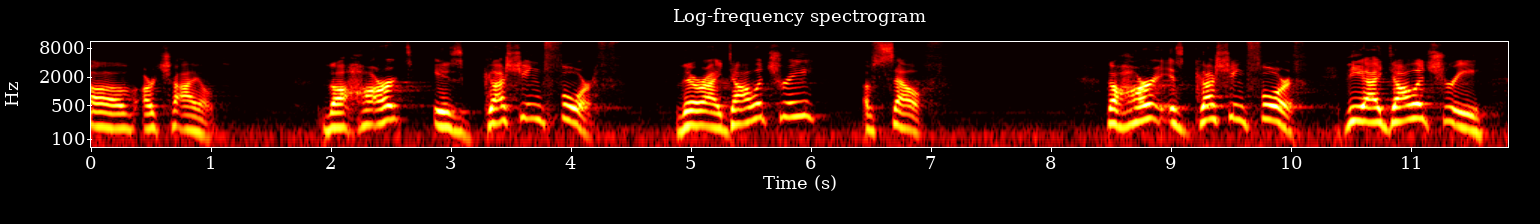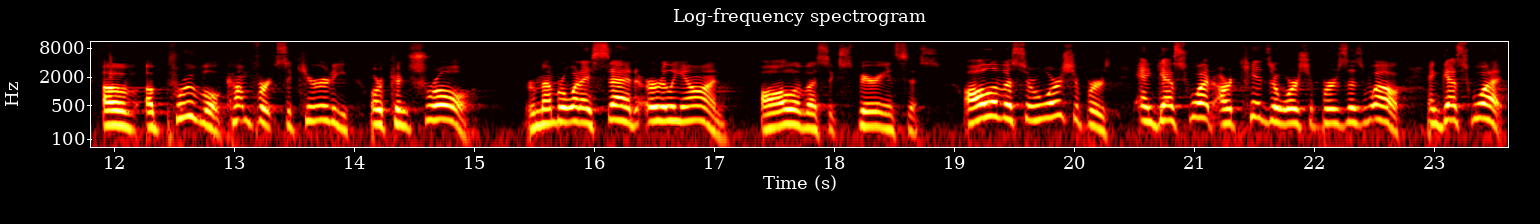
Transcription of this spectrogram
of our child. The heart is gushing forth their idolatry of self. The heart is gushing forth the idolatry of approval, comfort, security, or control. Remember what I said early on. All of us experience this. All of us are worshipers. And guess what? Our kids are worshipers as well. And guess what?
